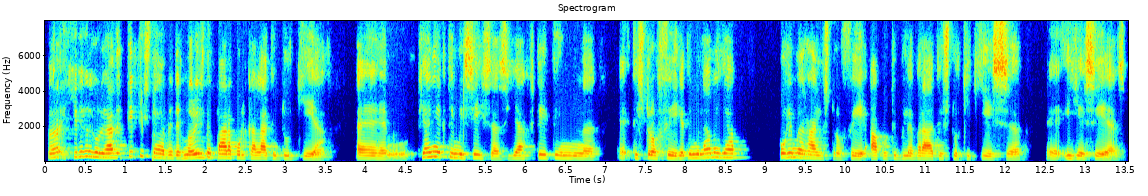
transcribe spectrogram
Τώρα, κύριε Γρηγοριάδη, τι πιστεύετε, γνωρίζετε πάρα πολύ καλά την Τουρκία. Ε, ποια είναι η εκτίμησή σας για αυτή την, ε, τη στροφή, γιατί μιλάμε για πολύ μεγάλη στροφή από την πλευρά της τουρκικής ε, ηγεσίας.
